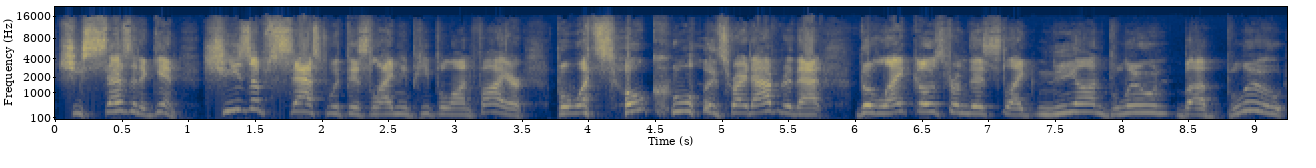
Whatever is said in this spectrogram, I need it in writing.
She says it again. She's obsessed with this lighting people on fire. But what's so cool is right after that, the light goes from this like neon blue, uh, blue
